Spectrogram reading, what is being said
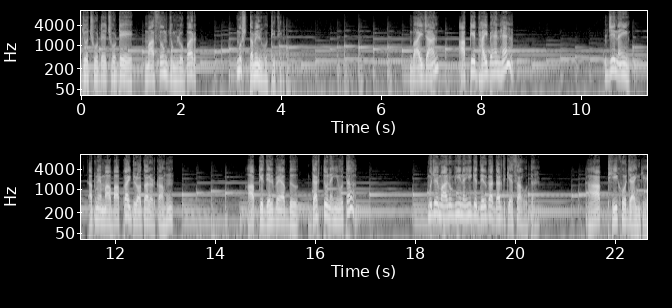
जो छोटे छोटे मासूम जुमलों पर मुश्तमिल होती थी। भाईजान, आपके भाई बहन हैं? जी नहीं, अपने माँ बाप का इकलौता लड़का हूँ। आपके दिल में अब दर्द तो नहीं होता? मुझे मालूम ही नहीं कि दिल का दर्द कैसा होता है। आप ठीक हो जाएँगे।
